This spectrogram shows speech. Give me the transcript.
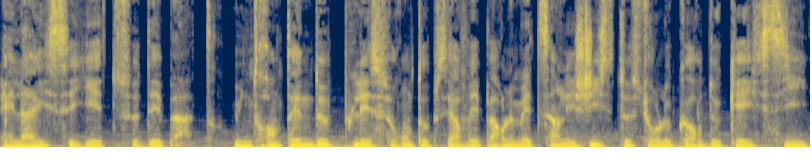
elle a essayé de se débattre. Une trentaine de plaies seront observées par le médecin légiste sur le corps de Casey,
